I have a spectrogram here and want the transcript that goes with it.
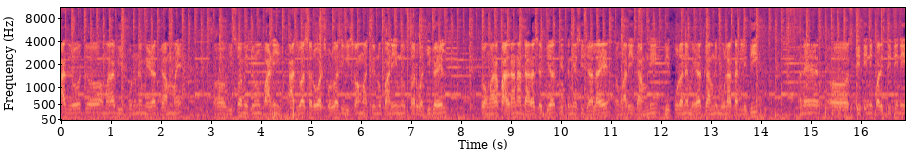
આજ રોજ અમારા વીરપુર અને મેળત ગામમાં વિશ્વામિત્રીનું પાણી આજવા સરોવર છોડવાથી વિશ્વામિત્રીનું પાણીનું સ્તર વધી ગયેલ. તો અમારા પાદરાના ધારાસભ્ય ચેતન્યસિંહ ઝાલાએ અમારી ગામની, વીરપુર અને મેળત ગામની મુલાકાત લીધી અને સ્થિતિની પરિસ્થિતિની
